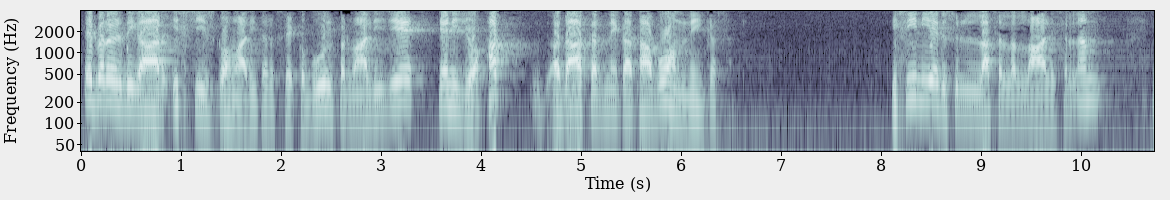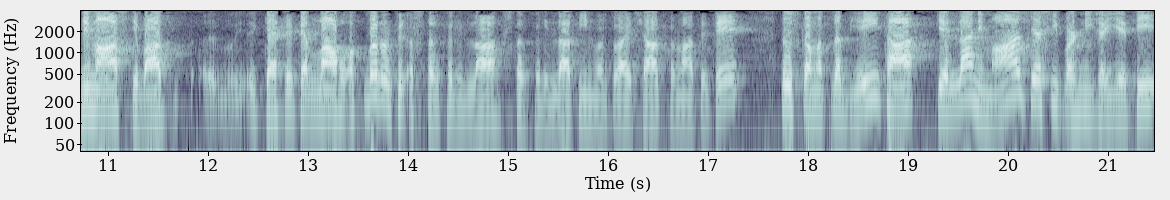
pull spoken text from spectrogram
اے پروردگار، اس چیز کو ہماری طرف سے قبول فرما لیجیے یعنی جو حق ادا کرنے کا تھا وہ ہم نہیں کر سکے۔ اسی لیے رسول اللہ صلی اللہ علیہ وسلم نماز کے بعد کہتے تھے، اللہ اکبر، اور پھر استغفر اللہ استغفر اللہ، تین مرتبہ ارشاد فرماتے تھے۔ تو اس کا مطلب یہی تھا کہ اللہ نماز جیسی پڑھنی چاہیے تھی،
